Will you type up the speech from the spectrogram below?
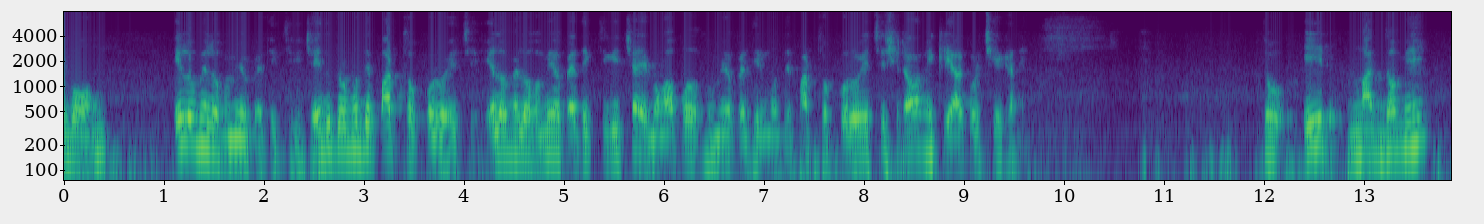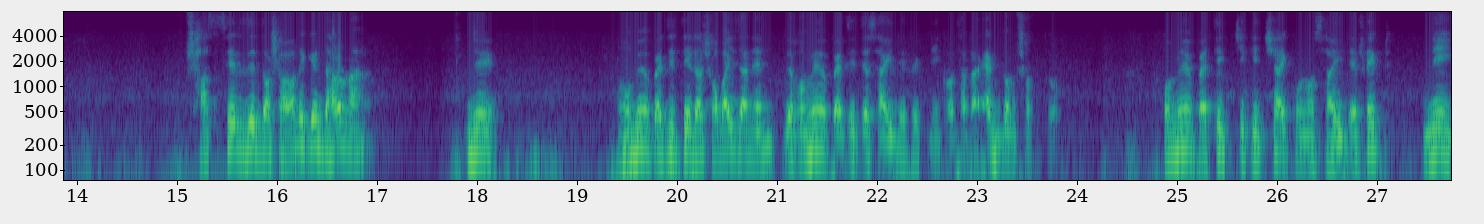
এবং এলোমেলো হোমিওপ্যাথিক চিকিৎসা। এই দুটোর মধ্যে পার্থক্য রয়েছে। এলোমেলো হোমিওপ্যাথিক চিকিৎসা এবং অপ হোমিওপ্যাথির মধ্যে পার্থক্য রয়েছে, সেটাও আমি ক্লিয়ার করছি এখানে। তো এর মাধ্যমে স্বাস্থ্যের যে দশা, অনেকের ধারণা যে হোমিওপ্যাথিতে এটা সবাই জানেন যে হোমিওপ্যাথিতে সাইড এফেক্ট নেই। কথাটা একদম সত্য। হোমিওপ্যাথিক চিকিৎসায় কোনো সাইড এফেক্ট নেই।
